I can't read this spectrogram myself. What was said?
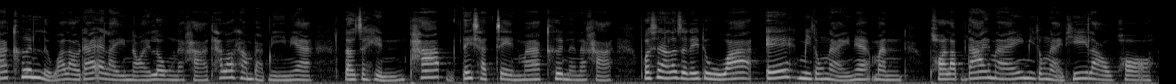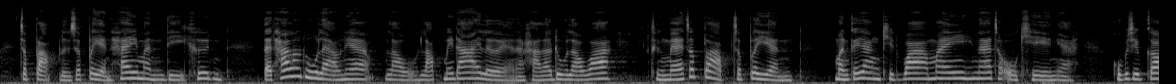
มากขึ้นหรือว่าเราได้อะไรน้อยลงนะคะ ถ้าเราทำแบบนี้เนี่ยเราจะเห็นภาพได้ชัดเจนมากขึ้นนะคะ เพราะฉะนั้นเราจะได้ดูว่า เอ๊ะ มีตรงไหนเนี่ยมันพอรับได้ไหมมีตรงไหนที่เราพอจะปรับหรือจะเปลี่ยนให้มันดีขึ้น แต่ถ้าเราดูแล้วเนี่ยเรารับไม่ได้เลยนะคะแล้วดูแล้วว่าถึงแม้จะปรับจะเปลี่ยน มันก็ยังคิดว่าไม่น่าจะโอเคเนี่ยครูพี่จิ๊บก็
